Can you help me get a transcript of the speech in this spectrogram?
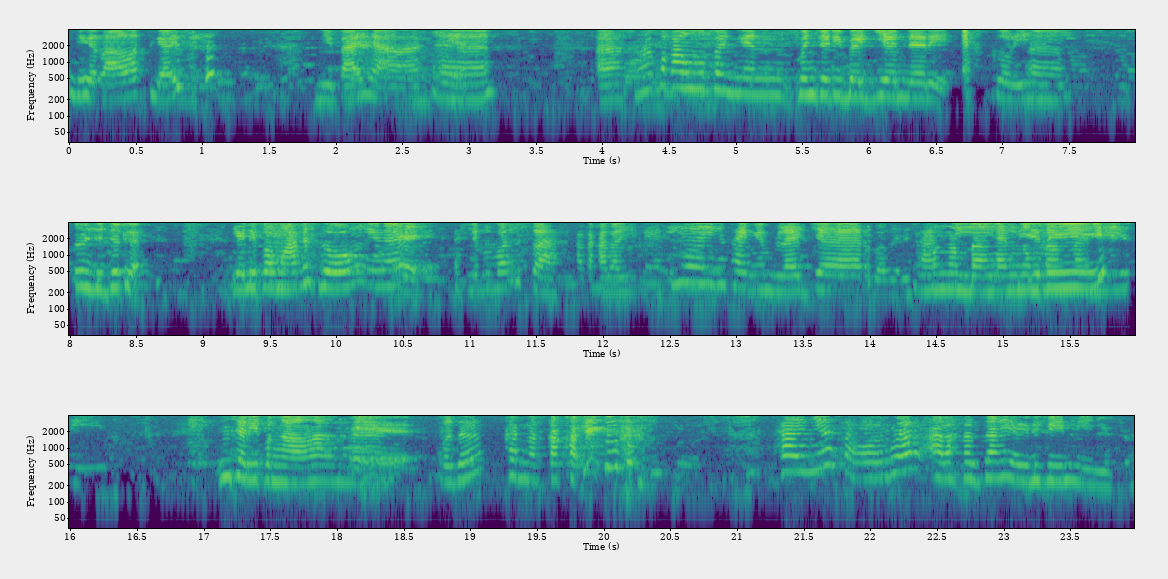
diralat guys Ditanya lah. Eh, "Ah, kenapa kamu pengen menjadi bagian dari ekskul ini? eh. lu jujur gak ya diplomatis dong ya kan Eh. diplomatis lah kata-kata kayak iya ingin saya ingin belajar berorganisasi Mengembangkan mengembangkan diri." diri, mencari pengalaman Eh. padahal karena kakak itu hanya seorang alasan saya di sini gitu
